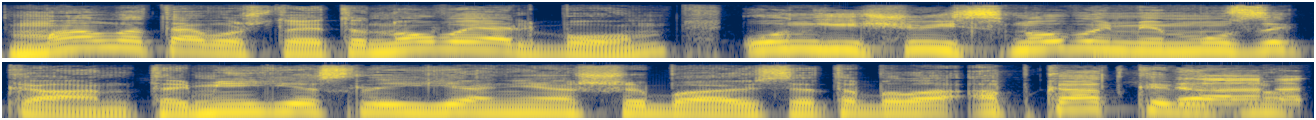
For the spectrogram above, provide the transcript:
Мало того, что это новый альбом, он еще и с новыми музыкантами, если я не ошибаюсь. Это была обкатка да. ведь...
